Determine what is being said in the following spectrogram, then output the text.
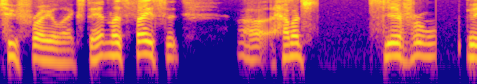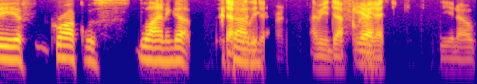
too frail an extent. And let's face it, uh, how much different would be if Gronk was lining up definitely different. I mean, definitely. Yeah. I, think you know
